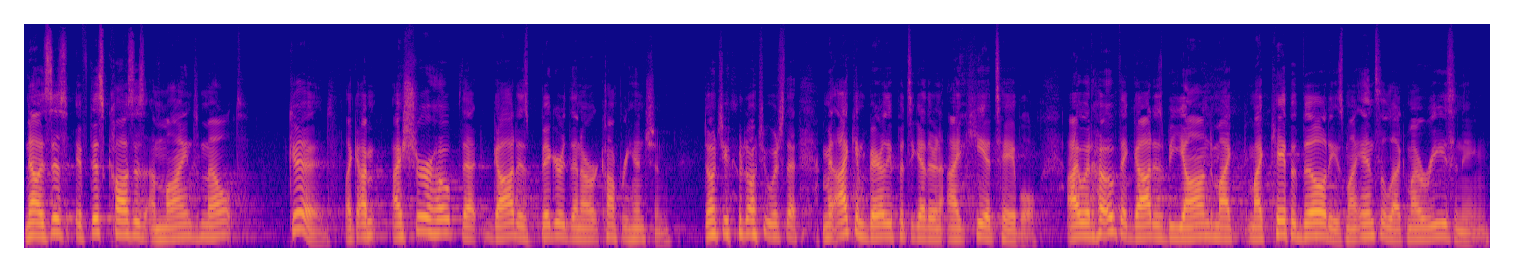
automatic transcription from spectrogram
Now, is this, if this causes a mind melt, good. Like, I'm, I sure hope that God is bigger than our comprehension. Don't you, don't you wish that? I mean, I can barely put together an IKEA table. I would hope that God is beyond my, my capabilities, my intellect, my reasoning.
